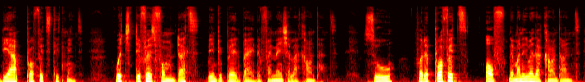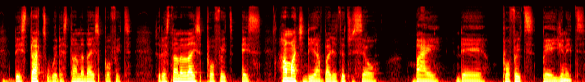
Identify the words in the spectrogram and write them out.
their profit statement, which differs from that being prepared by the financial accountant. So, for the profits of the management accountant, they start with the standardized profit. So, the standardized profit is how much they have budgeted to sell by the profits per unit.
